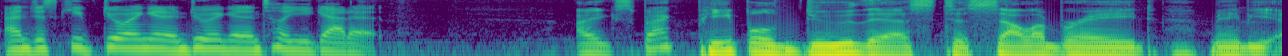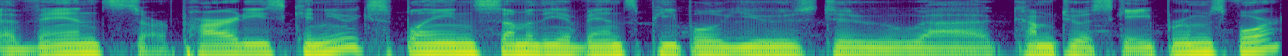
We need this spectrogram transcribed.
and just keep doing it and doing it until you get it. I expect people do this to celebrate maybe events or parties. Can you explain some of the events people use to uh, come to escape rooms for?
